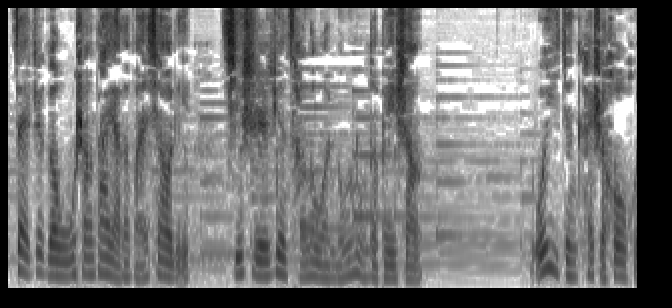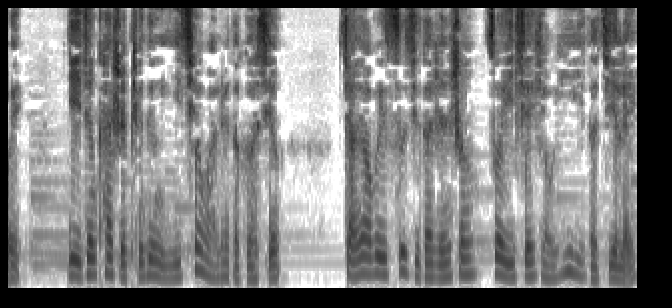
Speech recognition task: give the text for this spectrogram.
在这个无伤大雅的玩笑里，其实蕴藏了我浓浓的悲伤。我已经开始后悔，已经开始平定一切顽劣的个性，想要为自己的人生做一些有意义的积累。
